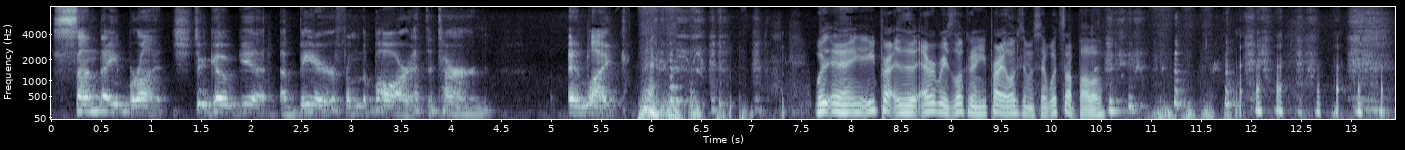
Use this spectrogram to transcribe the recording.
Sunday brunch to go get a beer from the bar at the turn. And like and he probably, everybody's looking at him. He probably looked at him and said, "What's up, Bubba?"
